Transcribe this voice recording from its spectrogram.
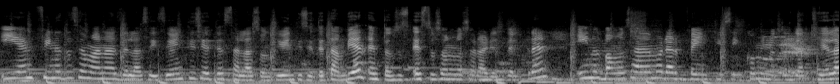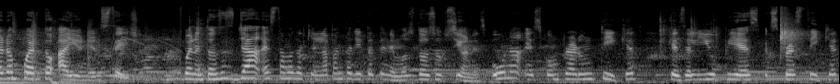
y en fines de semana desde las 6 y 27 hasta las 11 y 27 también. Entonces estos son los horarios del tren y nos vamos a demorar 25 minutos de aquí del aeropuerto a Union Station. Bueno, entonces ya estamos aquí en la pantallita, tenemos dos opciones. Una es comprar un ticket, que es el UPS Express Ticket.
